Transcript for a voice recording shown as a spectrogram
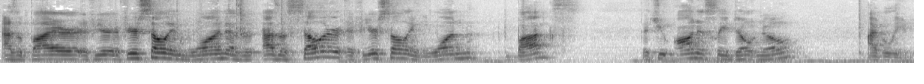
As a buyer, if you're if you're selling one as a as a seller, if you're selling one box that you honestly don't know, I believe you.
